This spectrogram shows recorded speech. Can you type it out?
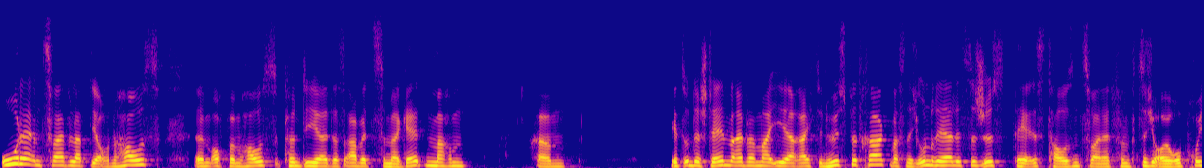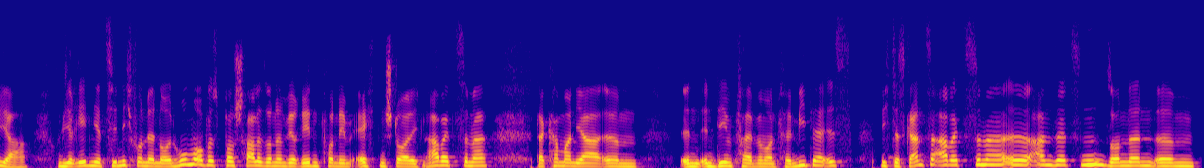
oder im Zweifel habt ihr auch ein Haus. Ähm, auch beim Haus könnt ihr das Arbeitszimmer geltend machen. Ähm, jetzt unterstellen wir einfach mal, ihr erreicht den Höchstbetrag, was nicht unrealistisch ist, der ist 1250 Euro pro Jahr. Und wir reden jetzt hier nicht von der neuen Homeoffice-Pauschale, sondern wir reden von dem echten steuerlichen Arbeitszimmer. Da kann man ja ähm, in, in dem Fall, wenn man Vermieter ist, nicht das ganze Arbeitszimmer äh, ansetzen, sondern ähm,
